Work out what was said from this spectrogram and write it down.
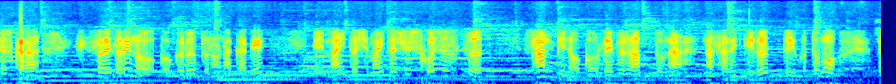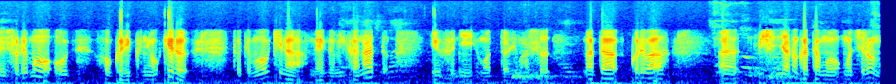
ですからそれぞれのこうグループの中で毎年毎年少しずつ賛美のこうレベルアップがなされているということもそれも北陸におけるとても大きな恵みかなというふうに思っております。またこれは未信者の方ももちろん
